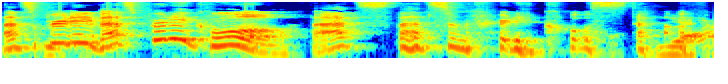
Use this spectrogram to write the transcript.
that's pretty that's pretty cool. That's that's some pretty cool stuff. Yeah.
